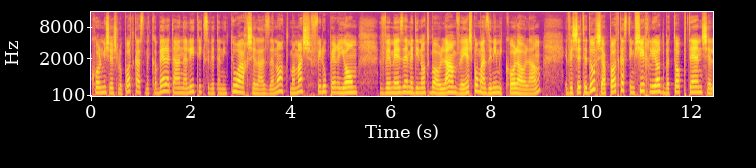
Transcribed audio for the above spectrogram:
כל מי שיש לו פודקאסט מקבל את האנליטיקס ואת הניתוח של האזנות, ממש אפילו פר יום, ומאיזה מדינות בעולם, ויש פה מאזינים מכל העולם. ושתדעו שהפודקאסט המשיך להיות ב top 10 של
